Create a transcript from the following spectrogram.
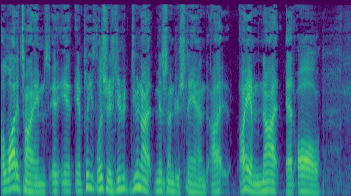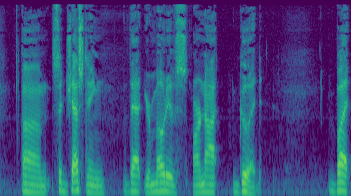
a, lot of times, and, and, and please, listeners, do do not misunderstand. I I am not at all um, suggesting that your motives are not good, but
